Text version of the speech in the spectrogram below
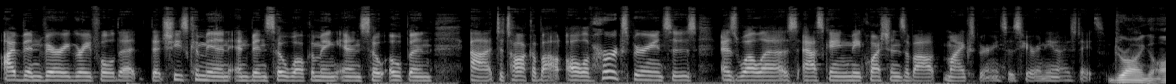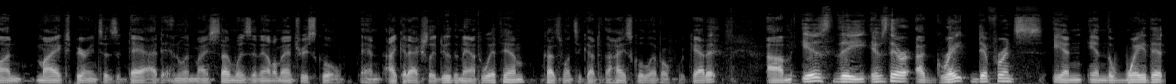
I've been very grateful that that she's come in and been so welcoming and so open uh, to talk about all of her experiences as well as asking me questions about my experiences here in the United States. Drawing on my experience as a dad, and when my son was in elementary school, and I could actually do the math with him because once he got to the high school level, forget it. Um, is the is there a great difference in in the way that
